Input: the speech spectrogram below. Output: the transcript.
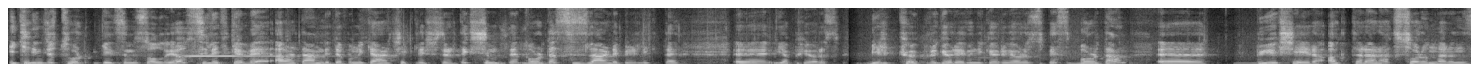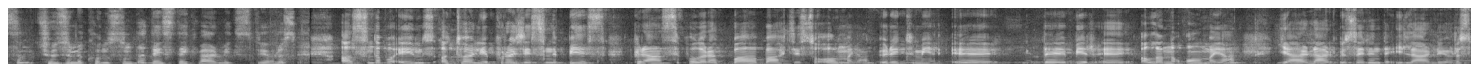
ikinci tur gezimiz oluyor. Silifke ve Erdemli'de bunu gerçekleştirdik. Şimdi de burada sizlerle birlikte e, yapıyoruz. Bir köprü görevini görüyoruz biz. Buradan e, Büyükşehir'e aktararak sorunlarınızın çözümü konusunda destek vermek istiyoruz. Aslında bu evimiz atölye projesini biz prensip olarak bağ bahçesi olmayan, üretimi e, de bir e, alanı olmayan yerler üzerinde ilerliyoruz.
